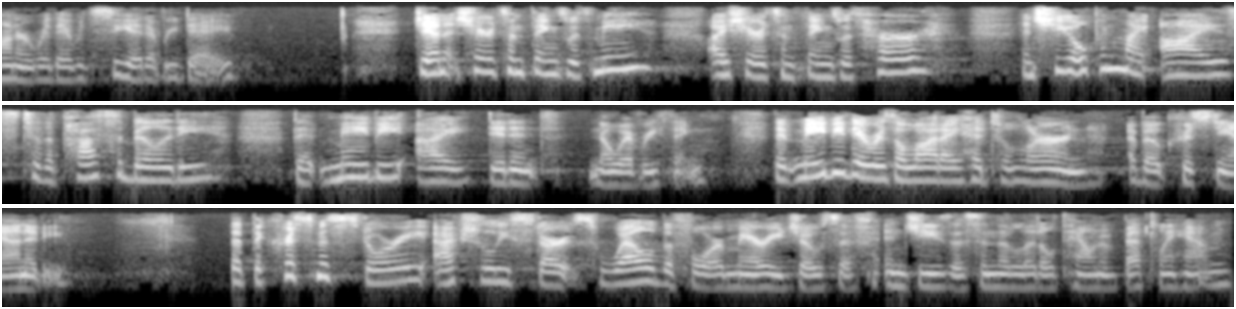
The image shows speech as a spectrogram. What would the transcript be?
honor where they would see it every day. Janet shared some things with me. I shared some things with her. And she opened my eyes to the possibility that maybe I didn't know everything. That maybe there was a lot I had to learn about Christianity. That the Christmas story actually starts well before Mary, Joseph, and Jesus in the little town of Bethlehem.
